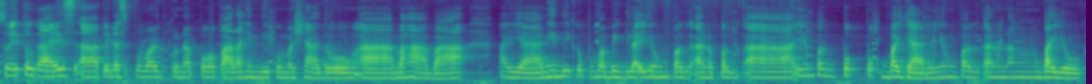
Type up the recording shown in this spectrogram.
So ito guys, uh, pinas forward ko na po para hindi po masyadong ah, mahaba. Ayan, hindi ko po mabigla yung pag ano pag ah, yung pagpukpok ba diyan, yung pag ano ng bayo.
